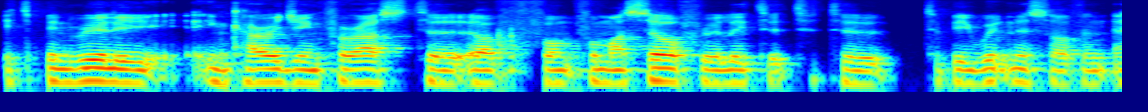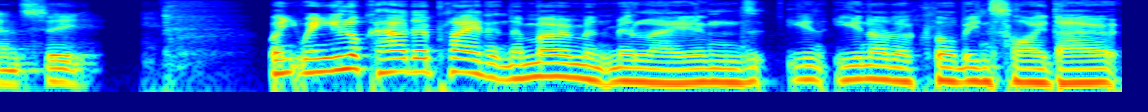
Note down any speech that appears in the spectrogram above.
it's been really encouraging for us to uh, for, for myself really to, to to to be witness of and, and see when, when you look at how they're playing at the moment, Mile, and you, you know the club inside out,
